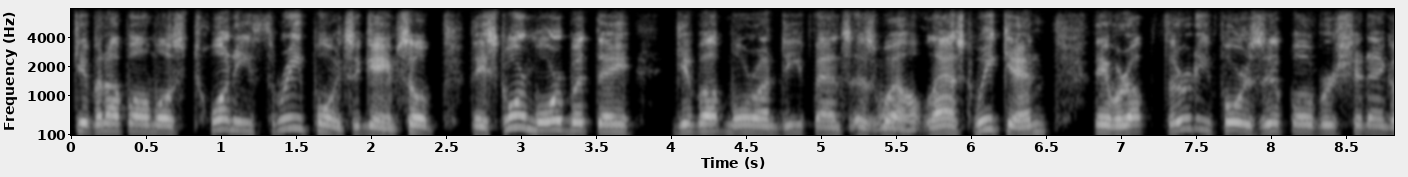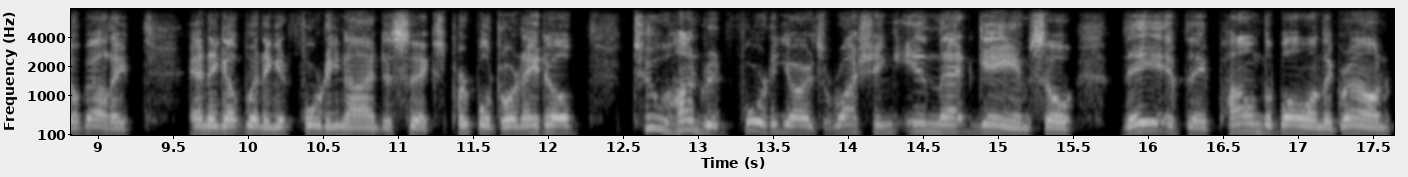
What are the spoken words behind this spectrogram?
given up almost 23 points a game. So they score more, but they give up more on defense as well. Last weekend, they were up 34 zip over Shenango Valley, ending up winning at 49 to 6. Purple Tornado, 240 yards rushing in that game. So they, if they pound the ball on the ground,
